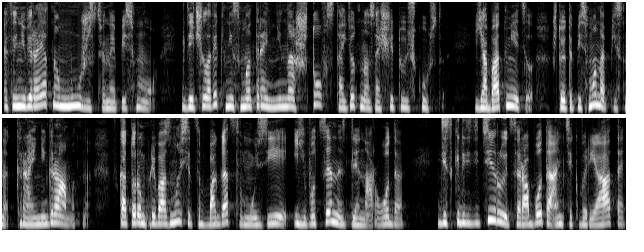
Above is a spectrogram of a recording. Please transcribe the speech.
Это невероятно мужественное письмо, где человек, несмотря ни на что, встает на защиту искусства. Я бы отметил, что это письмо написано крайне грамотно, в котором превозносится богатство музея и его ценность для народа, дискредитируется работа антиквариата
